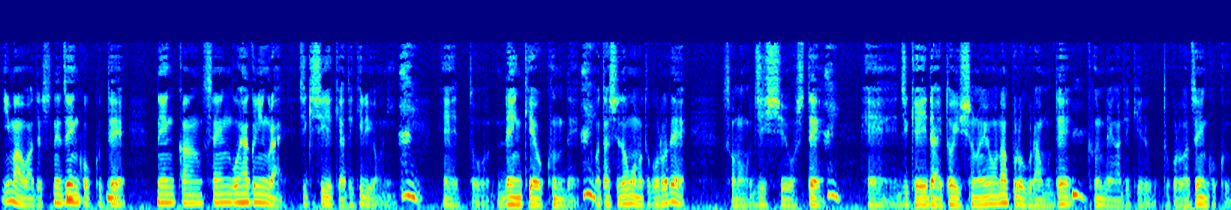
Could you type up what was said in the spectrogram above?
今はですね全国で年間1500人ぐらい磁気刺激ができるように、はい、えーと、連携を組んで、はい、私どものところでその実習をして、はいえー、慈恵医大と一緒のようなプログラムで訓練ができるところが全国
